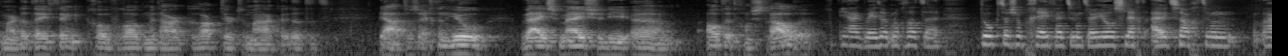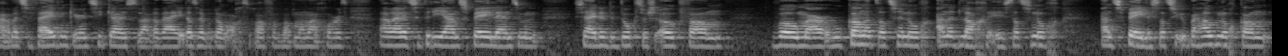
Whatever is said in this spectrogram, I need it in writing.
Maar dat heeft denk ik gewoon vooral ook met haar karakter te maken. Dat het, ja, het was echt een heel wijs meisje die uh, altijd gewoon straalde. Ja, ik weet ook nog dat de dokters op een gegeven moment, toen het er heel slecht uitzag, toen waren we met z'n vijf een keer in het ziekenhuis. waren wij, dat heb ik dan achteraf van wat mama gehoord, waren wij met z'n drie aan het spelen. En toen zeiden de dokters ook van, wow, maar hoe kan het dat ze nog aan het lachen is? Dat ze nog aan het spelen is, dat ze überhaupt nog kan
